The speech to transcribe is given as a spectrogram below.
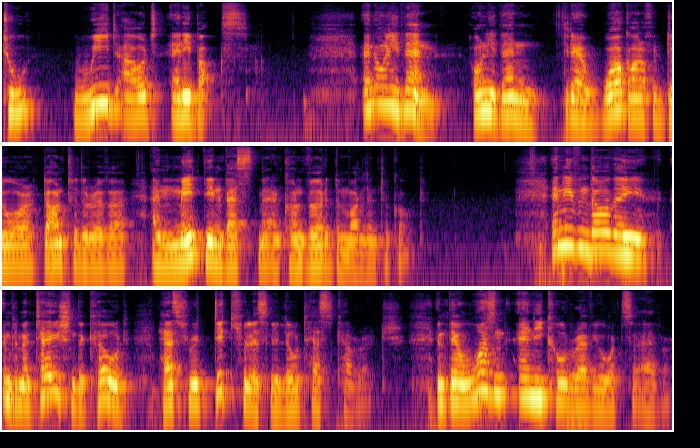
to weed out any bugs. And only then, only then did I walk out of the door down to the river and made the investment and converted the model into code. And even though the implementation, the code, has ridiculously low test coverage, and there wasn't any code review whatsoever,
